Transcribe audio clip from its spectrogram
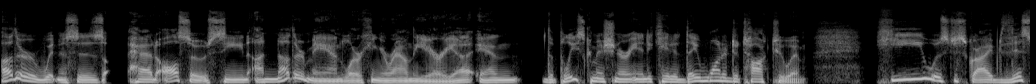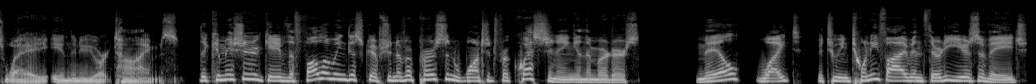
Other witnesses had also seen another man lurking around the area, and the police commissioner indicated they wanted to talk to him. He was described this way in the New York Times. The commissioner gave the following description of a person wanted for questioning in the murders male, white, between 25 and 30 years of age,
